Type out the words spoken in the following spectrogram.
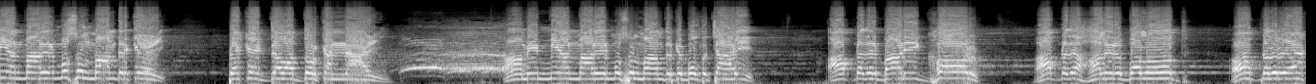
মিয়ানমারের মুসলমানদেরকে প্যাকেট দেওয়ার দরকার নাই। আমি মিয়ানমারের মুসলমানদেরকে বলতে চাই, আপনাদের বাড়ি, ঘর আপনাদের হালের বলদ, আপনাদের এক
